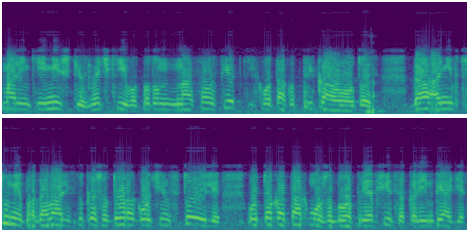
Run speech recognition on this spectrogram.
маленькие мишки, значки, вот потом на салфетке их вот так вот прикалывал, то есть, да, они в ЦУМе продавались, ну, конечно, дорого очень стоили, вот только так можно было приобщиться к Олимпиаде.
